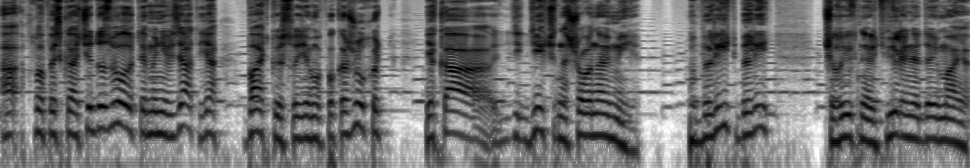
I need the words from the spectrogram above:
А хлопець каже, чи дозволите мені взяти, я батькові своєму покажу, хоч яка дівчина, що вона вміє. Ну, беріть, беріть. Чоловік навіть віри не доймає.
